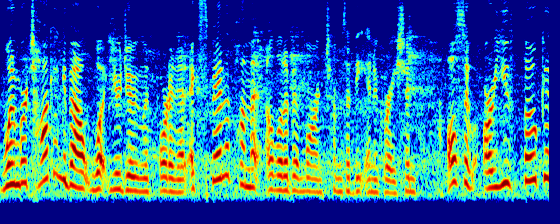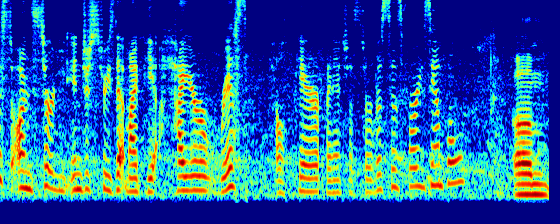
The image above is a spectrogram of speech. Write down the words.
When we're talking about what you're doing with Fortinet, expand upon that a little bit more in terms of the integration. Also, are you focused on certain industries that might be at higher risk, healthcare, financial services, for example? Um,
